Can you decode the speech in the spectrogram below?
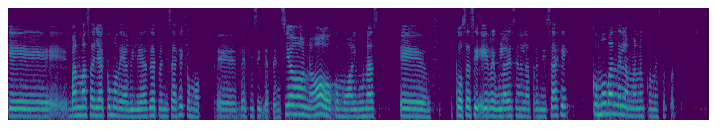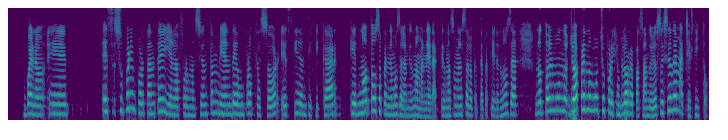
que van más allá como de habilidades de aprendizaje, como eh, déficit de atención, ¿no? O como algunas eh, cosas irregulares en el aprendizaje. ¿Cómo van de la mano con esta parte? Bueno, eh, es súper importante y en la formación también de un profesor es identificar que no todos aprendemos de la misma manera, que es más o menos a lo que te refieres, ¿no? O sea, no todo el mundo, yo aprendo mucho, por ejemplo, repasando, yo soy de machetito,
